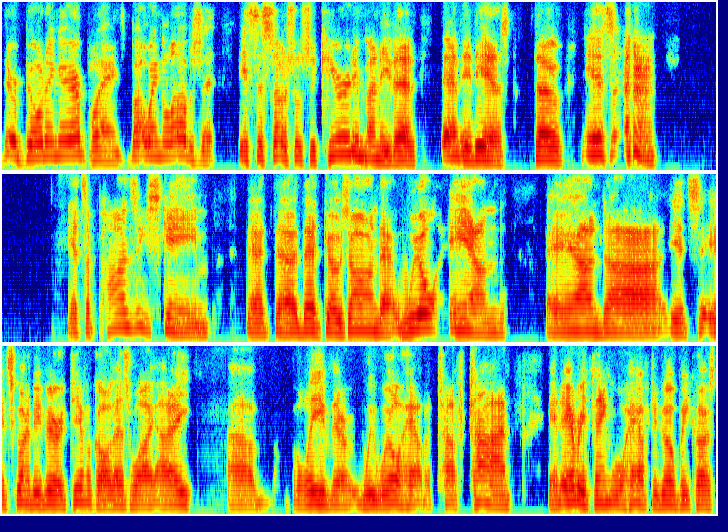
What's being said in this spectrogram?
They're building airplanes. Boeing loves it. It's the Social Security money that that it is. So it's it's a Ponzi scheme that uh, that goes on that will end, and uh, it's it's going to be very difficult. That's why I uh, believe that we will have a tough time, and everything will have to go because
